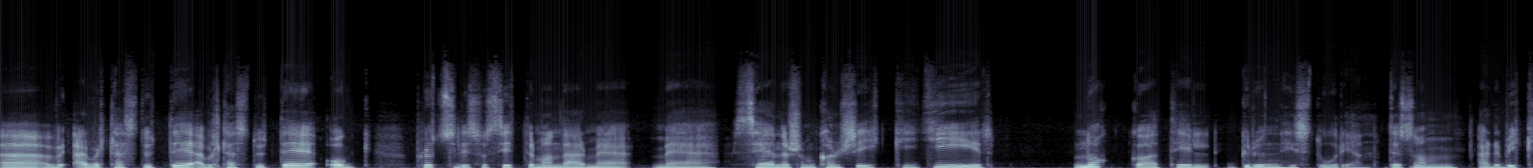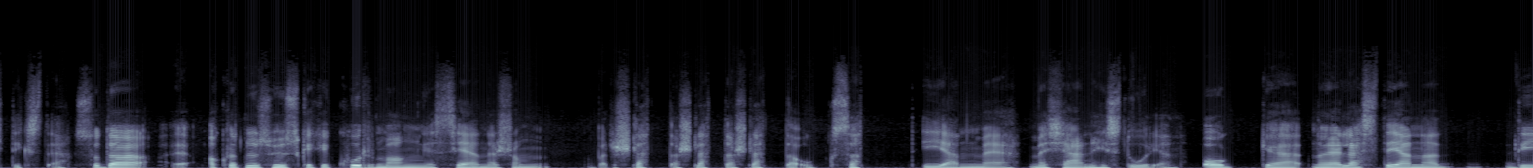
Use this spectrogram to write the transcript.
jeg vil teste ut det, jeg vil teste ut det, og plutselig så sitter man der med, med scener som kanskje ikke gir noe til grunnhistorien, det som er det viktigste. Så da, eh, akkurat nå så husker jeg ikke hvor mange scener som bare sletta, sletta, sletta, og satt igjen med, med kjernehistorien. Og uh, når jeg leste igjen de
